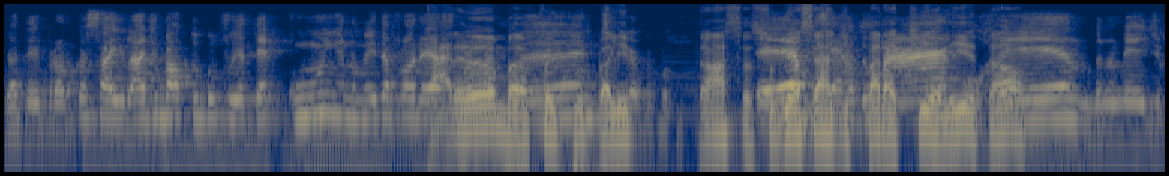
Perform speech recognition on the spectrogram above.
Já teve prova que eu saí lá de Batuba, fui até Cunha, no meio da floresta. Caramba, foi ali. Nossa, subiu é, a Serra, Serra de Paraty Mar, ali e tal. Correndo no meio de.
